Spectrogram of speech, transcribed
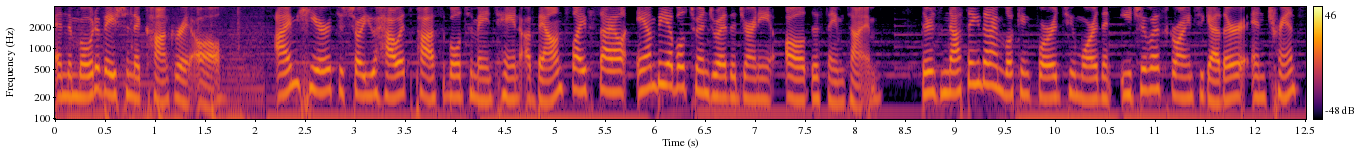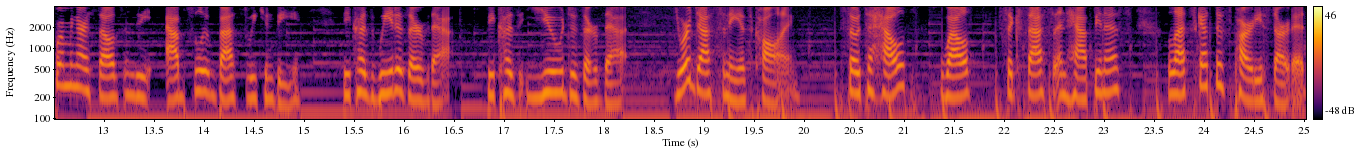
and the motivation to conquer it all. I'm here to show you how it's possible to maintain a balanced lifestyle and be able to enjoy the journey all at the same time. There's nothing that I'm looking forward to more than each of us growing together and transforming ourselves into the absolute best we can be because we deserve that, because you deserve that. Your destiny is calling. So, to health, wealth, success, and happiness, let's get this party started.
